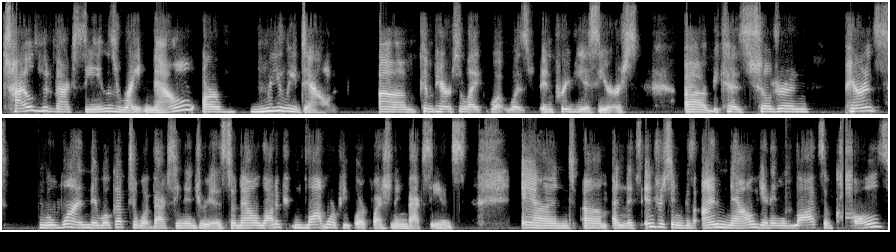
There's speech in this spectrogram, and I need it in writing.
childhood vaccines right now are really down um, compared to like what was in previous years uh, because children parents well one they woke up to what vaccine injury is so now a lot of a lot more people are questioning vaccines and um, and it's interesting because i'm now getting lots of calls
